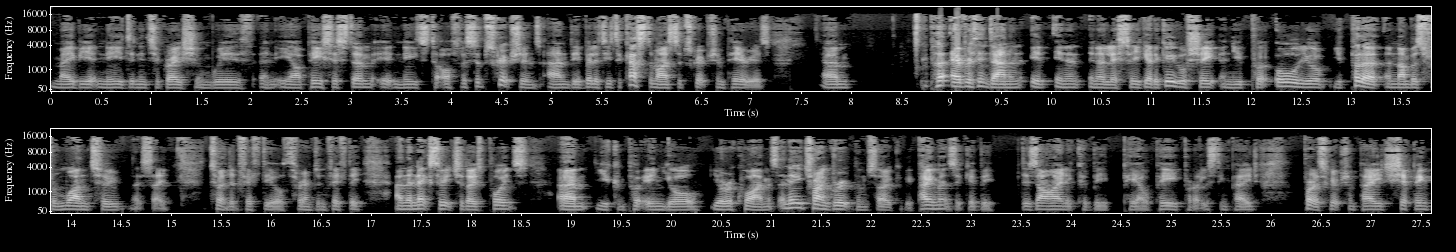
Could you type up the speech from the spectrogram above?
Maybe it needs an integration with an ERP system. It needs to offer subscriptions and the ability to customize subscription periods. Um, put everything down in in a, in a, list. So you get a Google sheet and you put all your you put a, a, numbers from one to let's say 250 or 350, and then next to each of those points, um, you can put in your your requirements, and then you try and group them. So it could be payments, it could be design, it could be PLP, product listing page, product description page, shipping.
